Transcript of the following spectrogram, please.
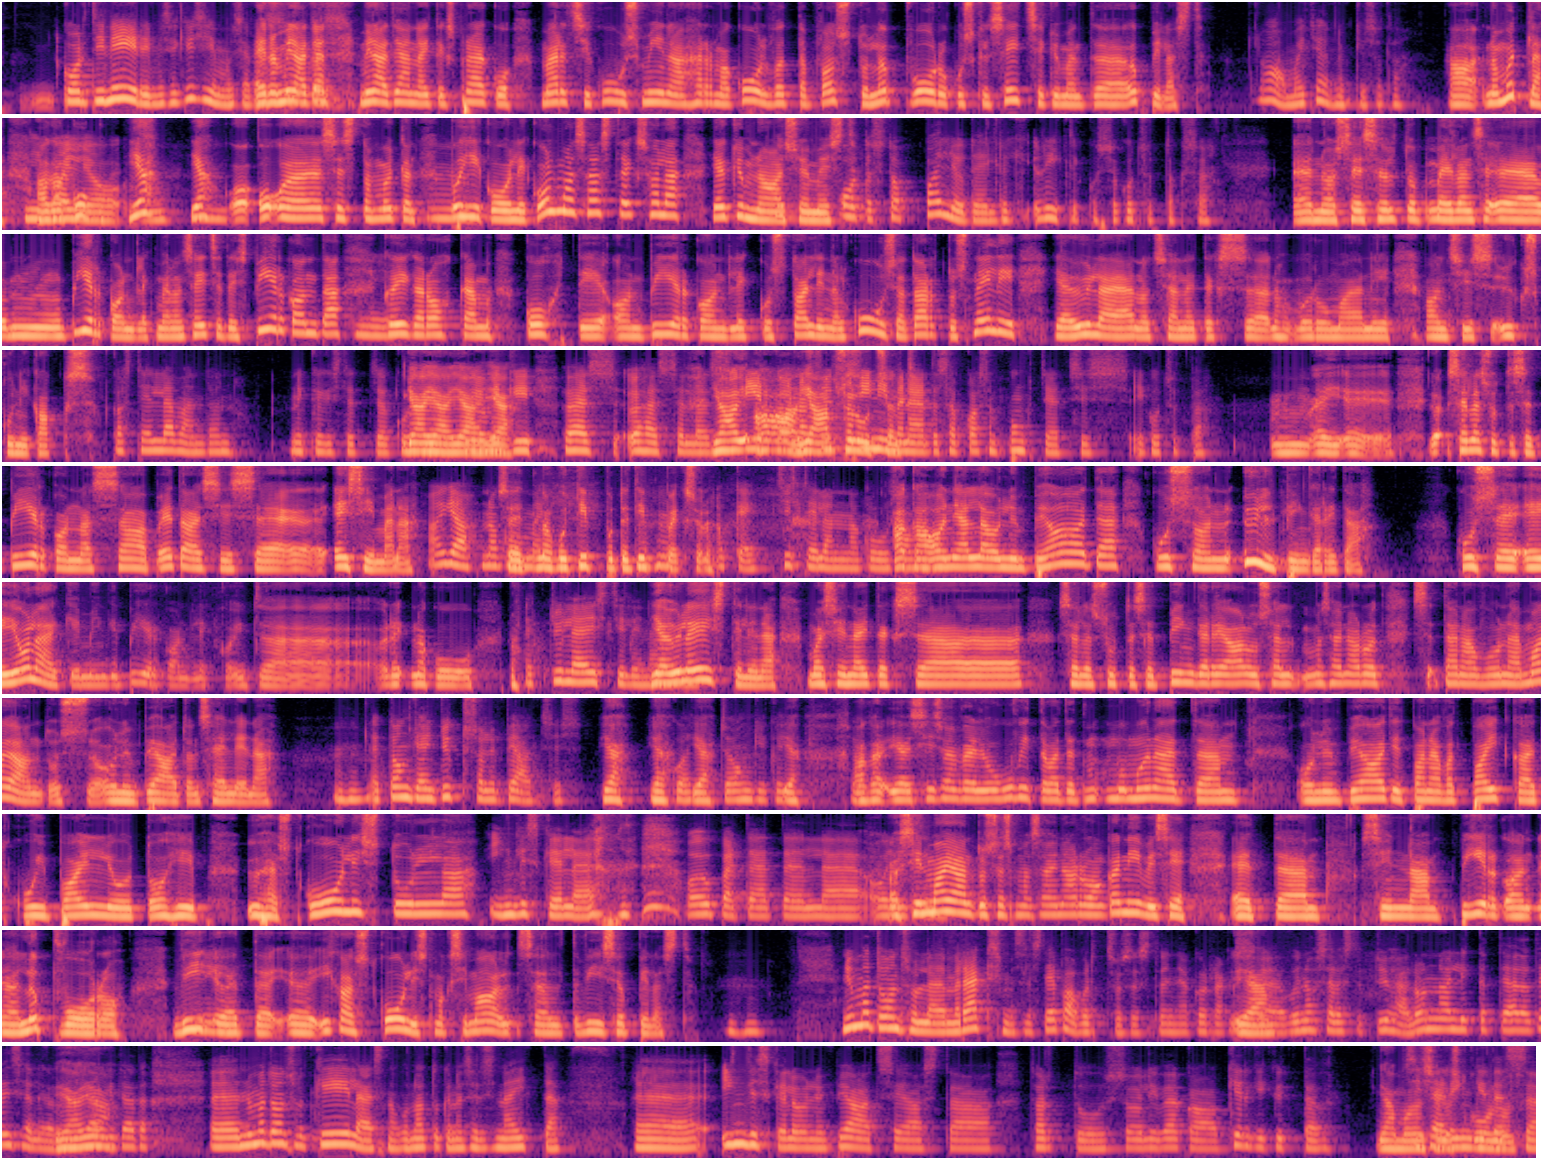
koordineerimise küsimus. ei no mina tean, mina tean näiteks praegu märtsikuus Miina Härma kool võtab vastu lõppvooru kuskil seitsekümmend äh, õpilast. aa, ma ei teadnudki seda no mõtle, aga palju... jah, jah mm., sest noh, ma ütlen mm. põhikooli kolmas aste, eks ole, ja gümnaasiumist. oota, stopp, palju teil riiklikusse kutsutakse? Äh, no see sõltub, meil on see ähm, piirkondlik, meil on seitseteist piirkonda, kõige rohkem kohti on piirkondlikkus Tallinnal kuus ja Tartus neli ja ülejäänud seal näiteks noh, Võrumaa ja nii on siis üks kuni kaks. kas teil lävend on? ikkagist, et kui, ja, ja, ja, kui mingi ühes, ühes selles ja, piirkonnas üks inimene ja ta saab kakskümmend punkti, et siis ei kutsuta ei, ei, selles suhtes, et piirkonnas saab edasi see esimene ah,. jah, nagu see meil... nagu tippude tipp mm, -hmm. eks ole. okei okay., siis teil on nagu sama.... aga on jälle olümpiaade, kus on üldpingerida, kus ei olegi mingi piirkondlikuid äh, nagu noh. et üle-eestiline. ja üle-eestiline, ma siin näiteks äh, selles suhtes, et pingerea alusel ma sain aru, et tänavune majandusolümpiaad on selline mm. Et ongi ainult üks olümpiaad siis? jah, jah, Nagu, et jah. ongi kõik, aga, ja siis on veel ju huvitavad, et m- mõned ähm, olümpiaadid panevad paika, et kui palju tohib ühest koolist tulla. Inglise keele õpetajatel äh, oli siin majanduses ma sain aru, on ka niiviisi, et äh, sinna piirkon- äh,, lõppvooru vii-, et äh, igast koolist maksimaalselt viis õpilast. Nüüd ma toon sulle, me rääkisime sellest ebavõrdsusest on ju korraks Jah. või noh, sellest, et ühel on allikad teada, teisel ei ole Ja, midagi ja. teada. nüüd ma toon sulle keeles nagu natukene sellise näite. Inglise keele olümpiaad see aasta Tartus oli väga kirgiküttev. ja siseringides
